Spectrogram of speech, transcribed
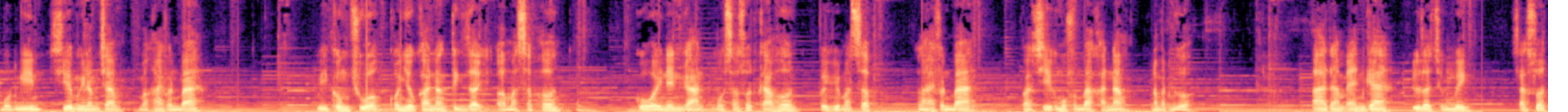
1000 chia 1500 bằng 2 phần 3. Vì công chúa có nhiều khả năng tỉnh dậy ở mặt sấp hơn, cô ấy nên gán một xác suất cao hơn về phía mặt sấp là 2 phần 3 và chỉ có 1 phần 3 khả năng là mặt ngửa. Adam Enga đưa ra chứng minh xác suất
